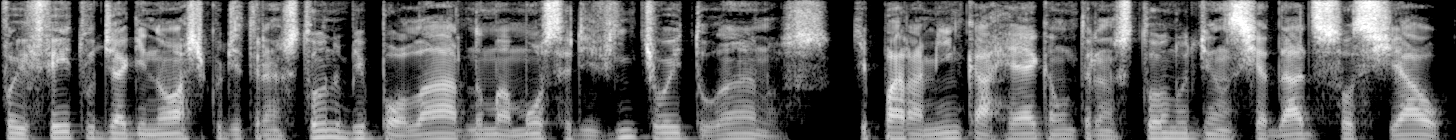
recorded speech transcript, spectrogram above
foi feito o diagnóstico de transtorno bipolar numa moça de 28 anos, que para mim carrega um transtorno de ansiedade social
